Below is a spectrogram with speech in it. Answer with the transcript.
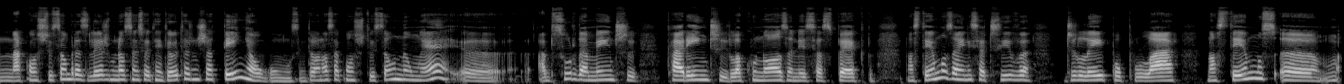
Na Constituição Brasileira de 1988 a gente já tem alguns, então a nossa Constituição não é uh, absurdamente carente, lacunosa nesse aspecto. Nós temos a iniciativa de lei popular, nós temos uh, uma,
